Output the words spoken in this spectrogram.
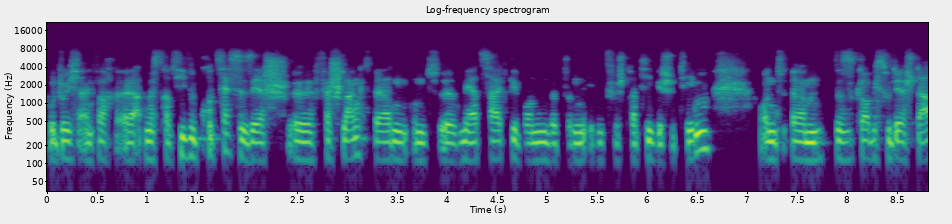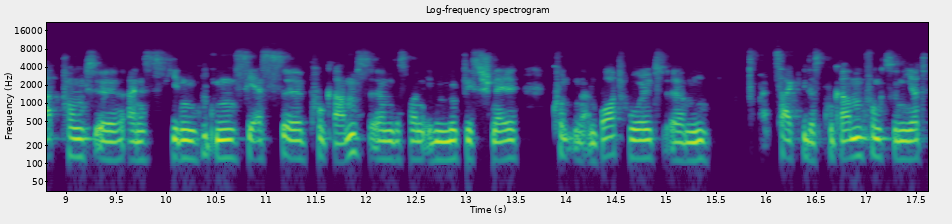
wodurch einfach äh, administrative Prozesse sehr äh, verschlankt werden und äh, mehr Zeit gewonnen wird dann eben für strategische Themen. Und ähm, das ist, glaube ich, so der Startpunkt äh, eines jeden guten CS-Programms, äh, dass man eben möglichst schnell Kunden an Bord holt, ähm, zeigt, wie das Programm funktioniert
